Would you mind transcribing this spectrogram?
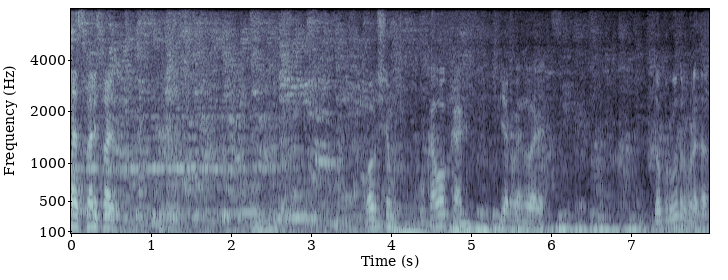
Сейчас, смотри, смотри. В общем, у кого как 1 января. Доброе утро, братан.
